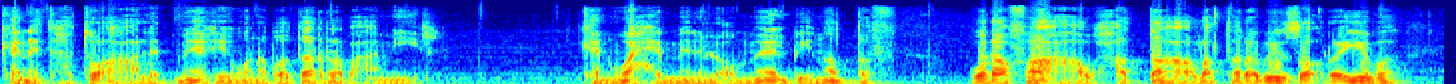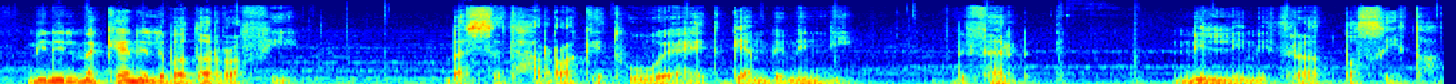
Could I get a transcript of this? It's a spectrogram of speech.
كانت هتقع على دماغي وأنا بدرب عميل. كان واحد من العمال بينظف ورفعها وحطها على ترابيزة قريبة من المكان اللي بدرب فيه بس اتحركت ووقعت جنب مني بفرق مليمترات بسيطة.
